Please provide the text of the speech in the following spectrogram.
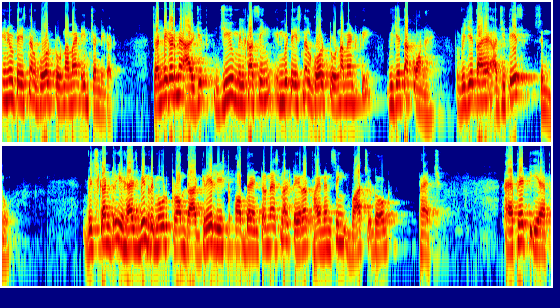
invitational golf tournament in Chandigarh Chandigarh में आयोजित Jeev Milkha Singh invitational golf tournament की विजेता कौन है? तो विजेता है Ajeetesh Sandhu. Which country has been remove from the grey list of the international terror financing watch dog फैच F A T F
